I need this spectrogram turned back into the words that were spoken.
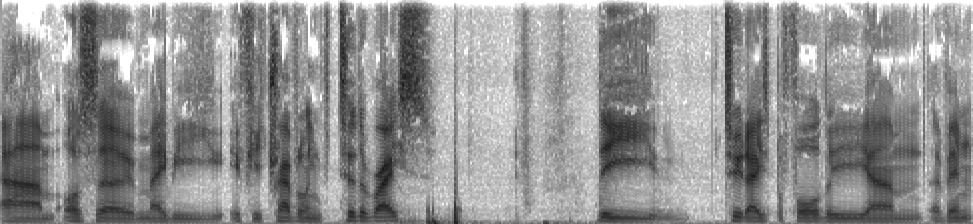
Um, also, maybe if you're traveling to the race, the two days before the um, event,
